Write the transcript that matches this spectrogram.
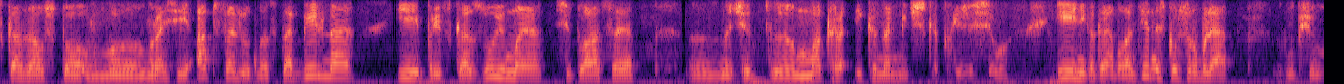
сказал, что в, в России абсолютно стабильная и предсказуемая ситуация, э, значит, э, макроэкономическая прежде всего. И никакая волатильность курса рубля, в общем,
